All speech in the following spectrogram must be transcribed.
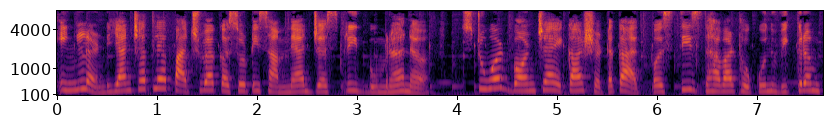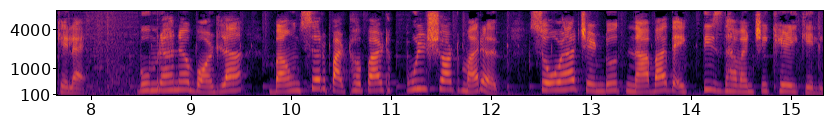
इंग्लंड यांच्यातल्या पाचव्या कसोटी सामन्यात जसप्रीत बुमराहनं स्टुअर्ट बॉन्डच्या एका षटकात पस्तीस धावा ठोकून विक्रम केलाय. बुमराहनं बॉन्डला बाउन्सर पाठोपाठ पुल शॉट मारत सोळा चेंडूत नाबाद एकतीस धावांची खेळी केली.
